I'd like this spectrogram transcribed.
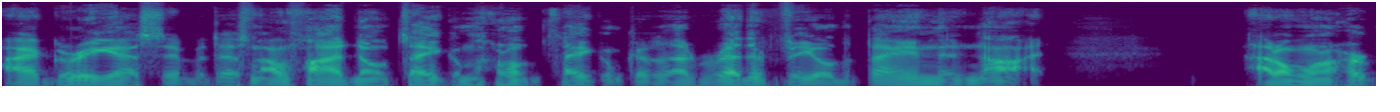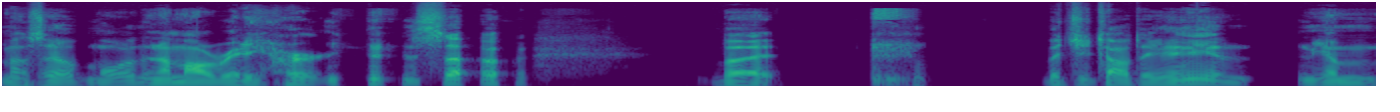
"I agree," I said, "but that's not why I don't take 'em. I don't take them because I'd rather feel the pain than not. I don't wanna hurt myself more than I'm already hurting." So but but you talk to any of you know,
